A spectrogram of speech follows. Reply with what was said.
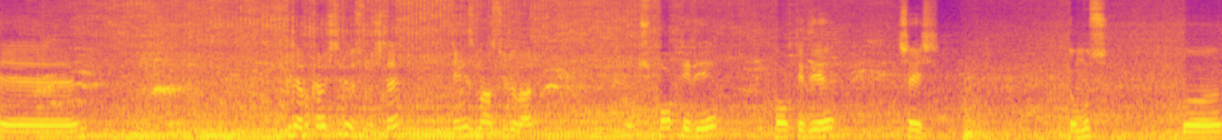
Ee, pilavı karıştırıyorsun işte. Deniz mahsulü var. Şu pork dediği pork dediği şey domuz. Bu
